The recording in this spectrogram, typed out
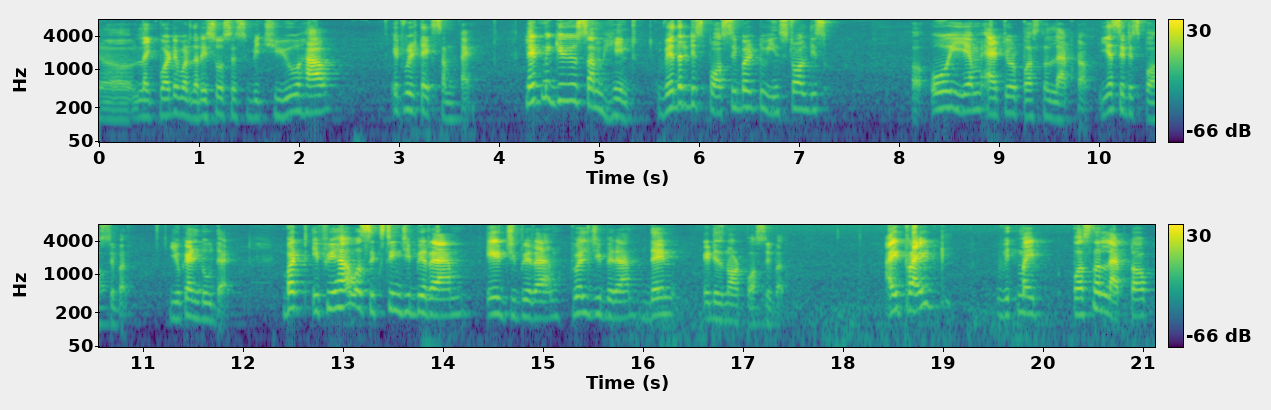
uh, like whatever the resources which you have. It will take some time. Let me give you some hint whether it is possible to install this uh, OEM at your personal laptop. Yes it is possible. You can do that but if you have a 16 GB RAM 8 GB RAM 12 GB RAM then it is not possible. I tried with my personal laptop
